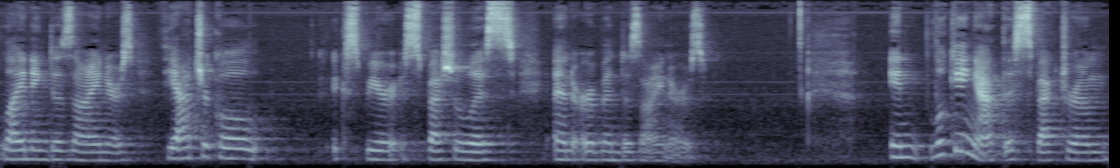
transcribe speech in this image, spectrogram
lighting designers, theatrical specialists, and urban designers in looking at this spectrum,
